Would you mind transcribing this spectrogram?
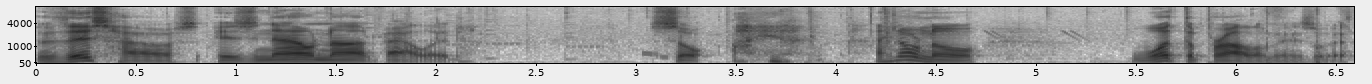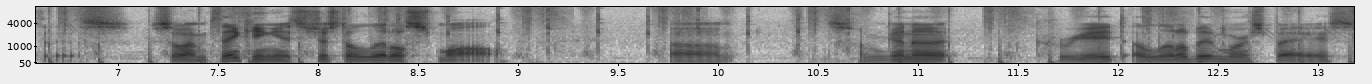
this house is now not valid. So I I don't know what the problem is with this. So I'm thinking it's just a little small. Um, so I'm gonna create a little bit more space.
